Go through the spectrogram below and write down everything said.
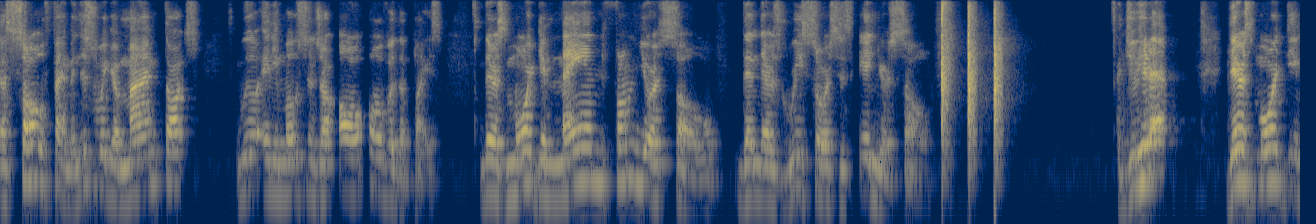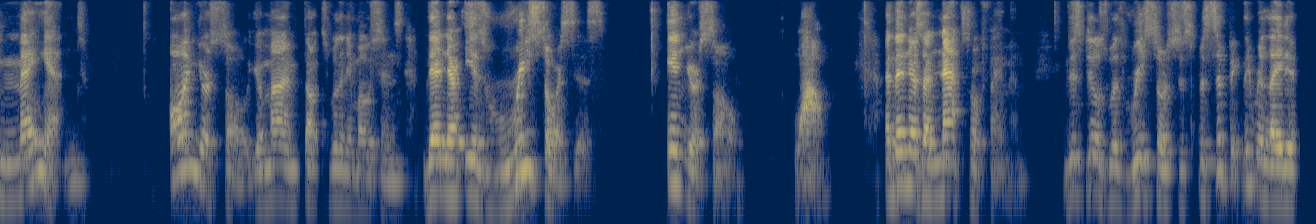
A soul famine. This is where your mind, thoughts, will, and emotions are all over the place. There's more demand from your soul than there's resources in your soul. Did you hear that? There's more demand on your soul, your mind, thoughts, will, and emotions, than there is resources in your soul. Wow. And then there's a natural famine. This deals with resources specifically related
